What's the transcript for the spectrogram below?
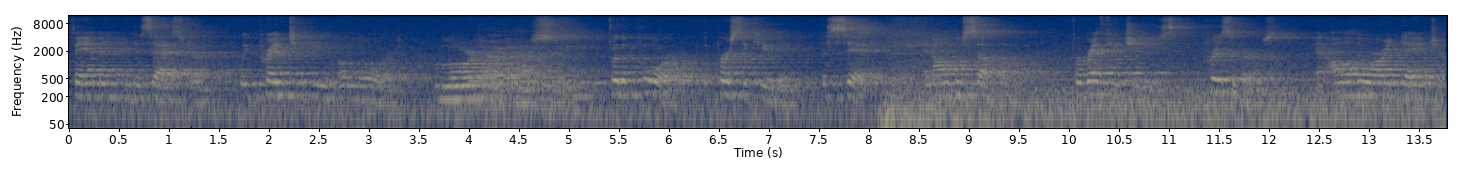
famine, and disaster, we pray to you, O Lord. Lord, have mercy. For the poor, the persecuted, the sick, and all who suffer, for refugees, prisoners, and all who are in danger,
